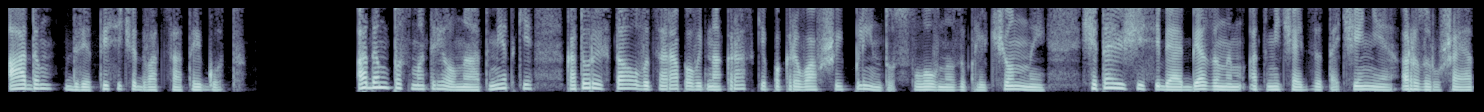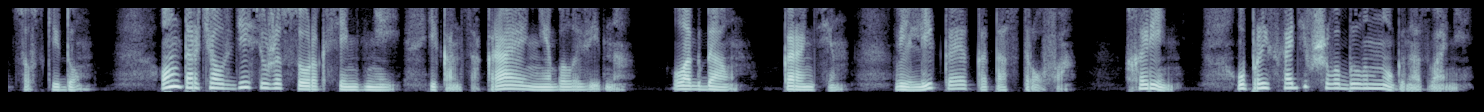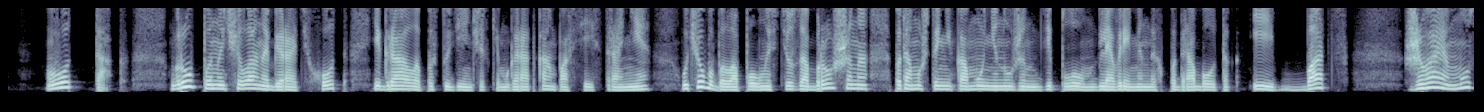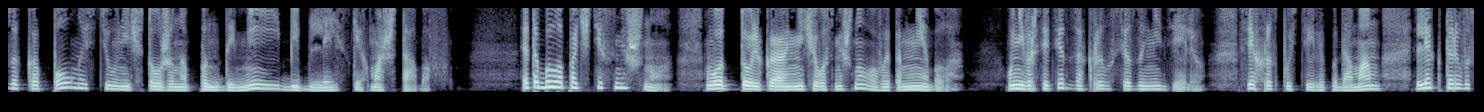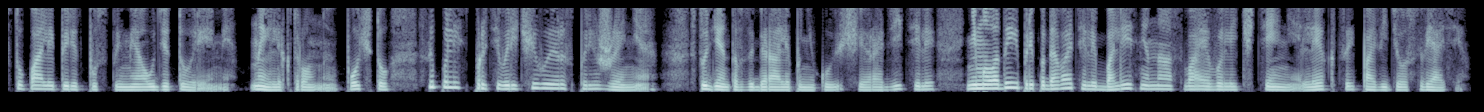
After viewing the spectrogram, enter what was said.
Адам, 2020 год. Адам посмотрел на отметки, которые стал выцарапывать на краске, покрывавшей плинтус, словно заключенный, считающий себя обязанным отмечать заточение, разрушая отцовский дом. Он торчал здесь уже 47 дней, и конца края не было видно. Локдаун, карантин, великая катастрофа. Хрень. У происходившего было много названий. Вот так. Группа начала набирать ход, играла по студенческим городкам по всей стране, учеба была полностью заброшена, потому что никому не нужен диплом для временных подработок, и бац! Живая музыка полностью уничтожена пандемией библейских масштабов. Это было почти смешно, вот только ничего смешного в этом не было. Университет закрылся за неделю. Всех распустили по домам, лекторы выступали перед пустыми аудиториями. На электронную почту сыпались противоречивые распоряжения. Студентов забирали паникующие родители, немолодые преподаватели болезненно осваивали чтение лекций по видеосвязи.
